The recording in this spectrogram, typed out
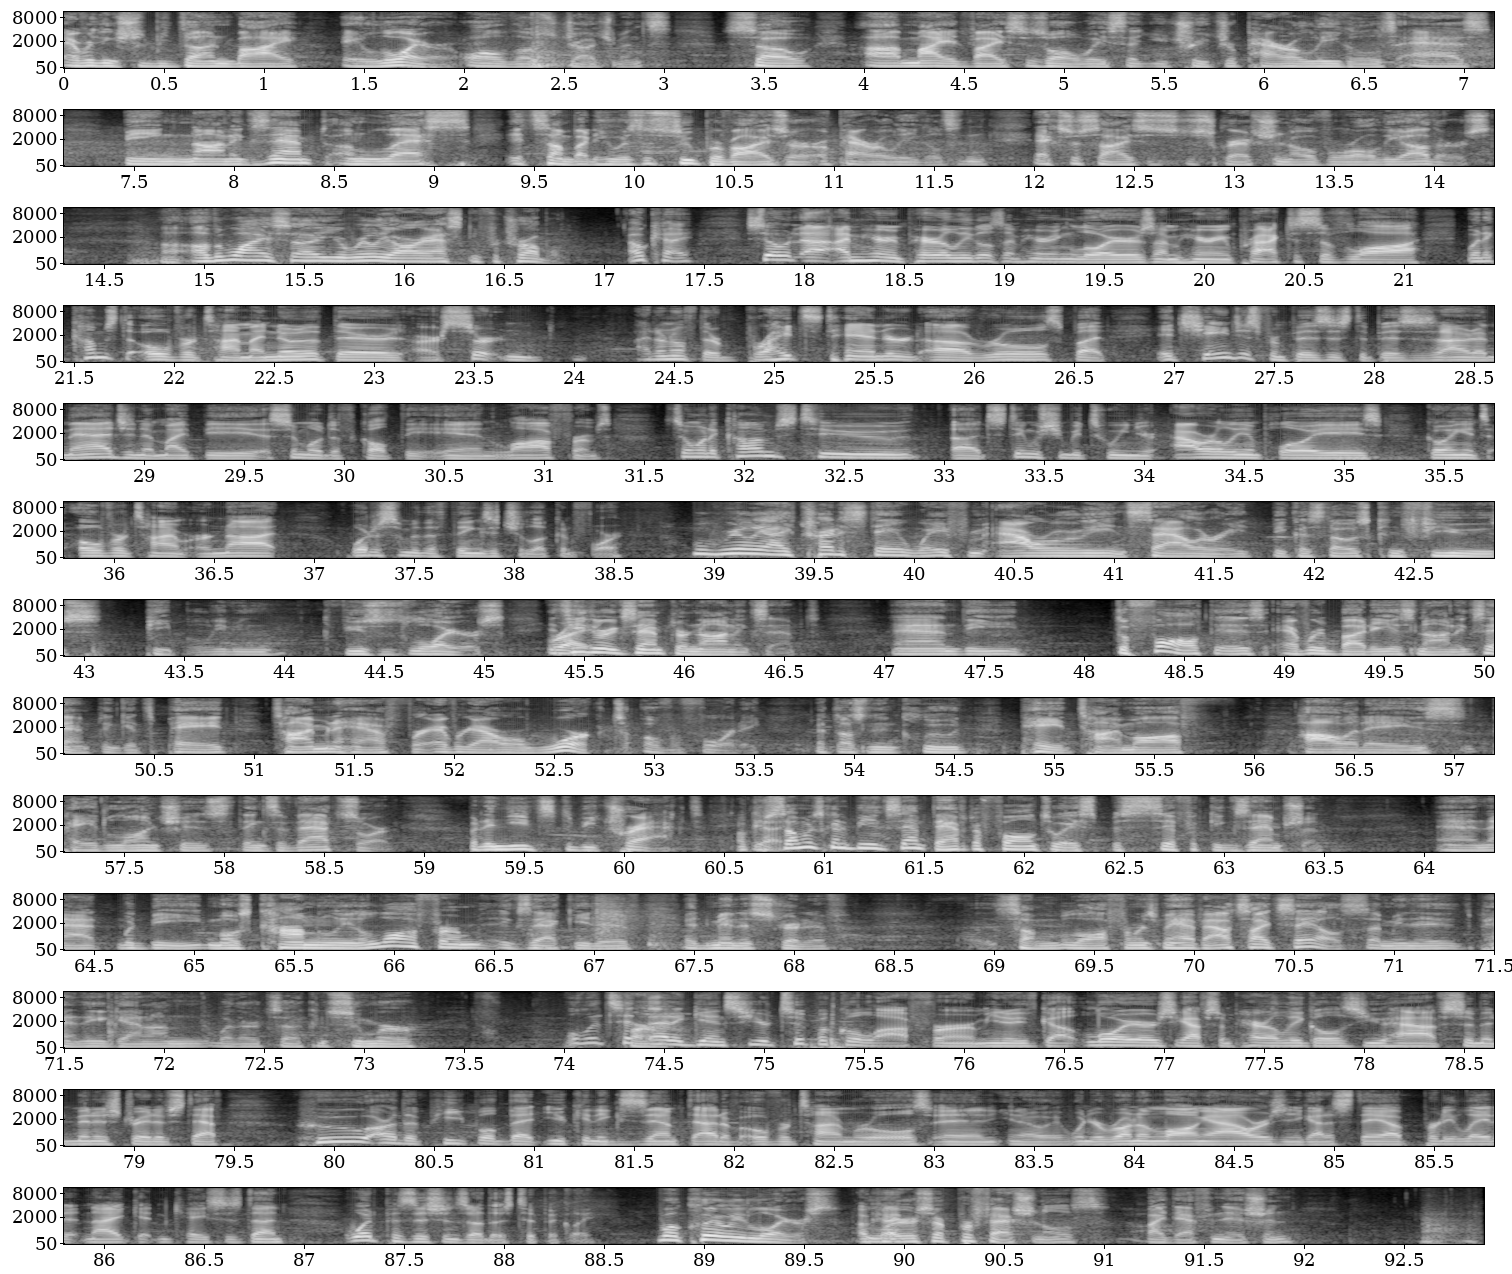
everything should be done by a lawyer, all those judgments. So, uh, my advice is always that you treat your paralegals as being non exempt unless it's somebody who is a supervisor of paralegals and exercises discretion over all the others. Uh, otherwise, uh, you really are asking for trouble. Okay. So uh, I'm hearing paralegals, I'm hearing lawyers, I'm hearing practice of law. When it comes to overtime, I know that there are certain I don't know if they're bright standard uh, rules, but it changes from business to business. And I would imagine it might be a similar difficulty in law firms. So when it comes to uh, distinguishing between your hourly employees going into overtime or not, what are some of the things that you're looking for? Well, really, I try to stay away from hourly and salary because those confuse people, even confuses lawyers. It's Right. either exempt or non-exempt, and the default is everybody is non-exempt and gets paid time and a half for every hour worked over 40. That doesn't include paid time off, holidays, paid lunches, things of that sort. But it needs to be tracked. Okay. If someone's going to be exempt, they have to fall into a specific exemption. And that would be most commonly in a law firm, executive, administrative. Some law firms may have outside sales. I mean, depending again on whether it's a consumer Well, let's hit firm. that again. So your typical law firm, you know, you've got lawyers, you have some paralegals, you have some administrative staff. Who are the people that you can exempt out of overtime rules? And you know, when you're running long hours and you got to stay up pretty late at night getting cases done, what positions are those typically? Well, clearly lawyers. Okay. Lawyers are professionals by definition,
